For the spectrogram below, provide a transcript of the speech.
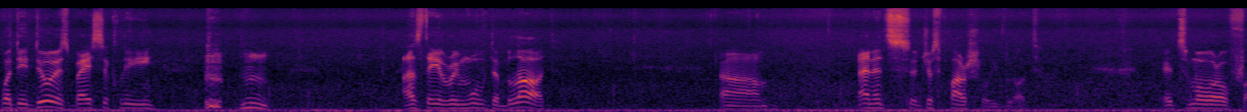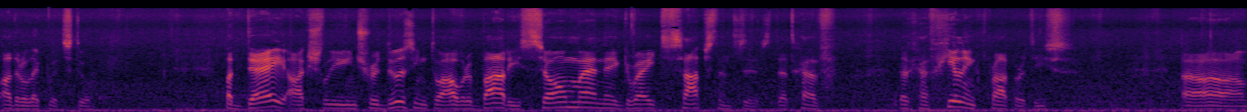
what they do is basically as they remove the blood um, and it's just partially blood. It's more of other liquids too. But they actually introduce into our body so many great substances that have that have healing properties. Uh,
